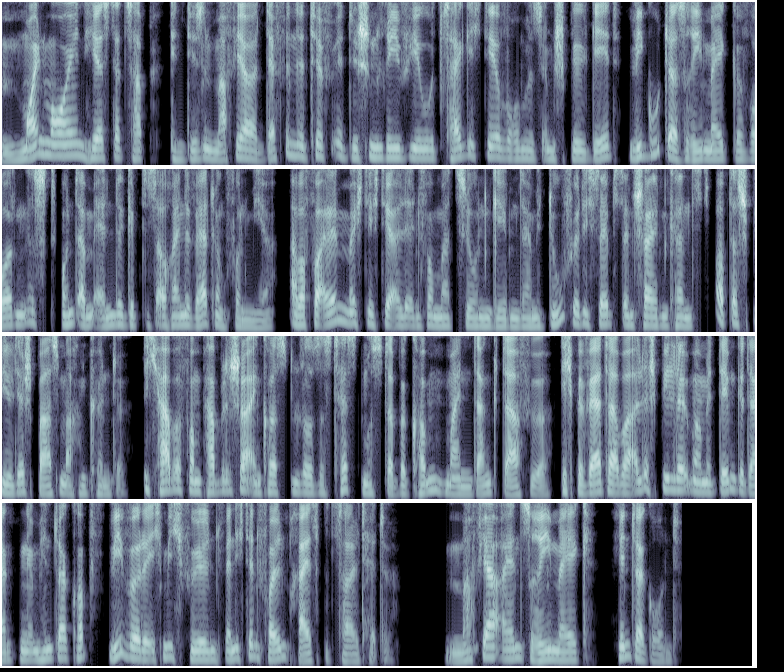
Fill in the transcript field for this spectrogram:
Moin Moin, hier ist der Zap. In diesem Mafia Definitive Edition Review zeige ich dir, worum es im Spiel geht, wie gut das Remake geworden ist und am Ende gibt es auch eine Wertung von mir. Aber vor allem möchte ich dir alle Informationen geben, damit du für dich selbst entscheiden kannst, ob das Spiel dir Spaß machen könnte. Ich habe vom Publisher ein kostenloses Testmuster bekommen, meinen Dank dafür. Ich bewerte aber alle Spiele immer mit dem Gedanken im Hinterkopf, wie würde ich mich fühlen, wenn ich den vollen Preis bezahlt hätte. Mafia 1 Remake Hintergrund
